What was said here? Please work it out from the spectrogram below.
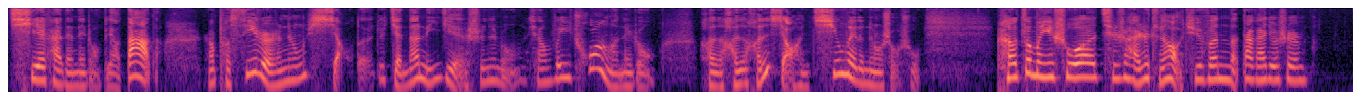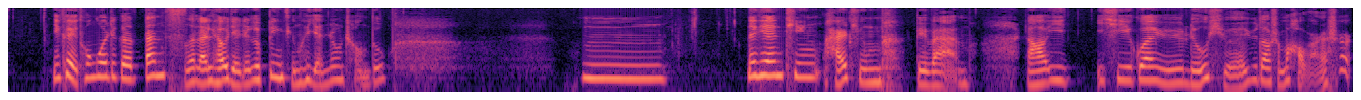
切开的那种比较大的。然后 procedure 是那种小的，就简单理解是那种像微创啊那种很很很小很轻微的那种手术。然后这么一说，其实还是挺好区分的，大概就是你可以通过这个单词来了解这个病情的严重程度。嗯。那天听还是听 BVM，然后一一期关于留学遇到什么好玩的事儿，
